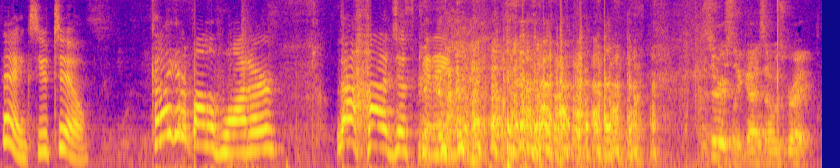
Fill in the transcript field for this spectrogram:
Thanks, you too. Can I get a bottle of water? Nah, just kidding. Seriously, guys, that was great.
